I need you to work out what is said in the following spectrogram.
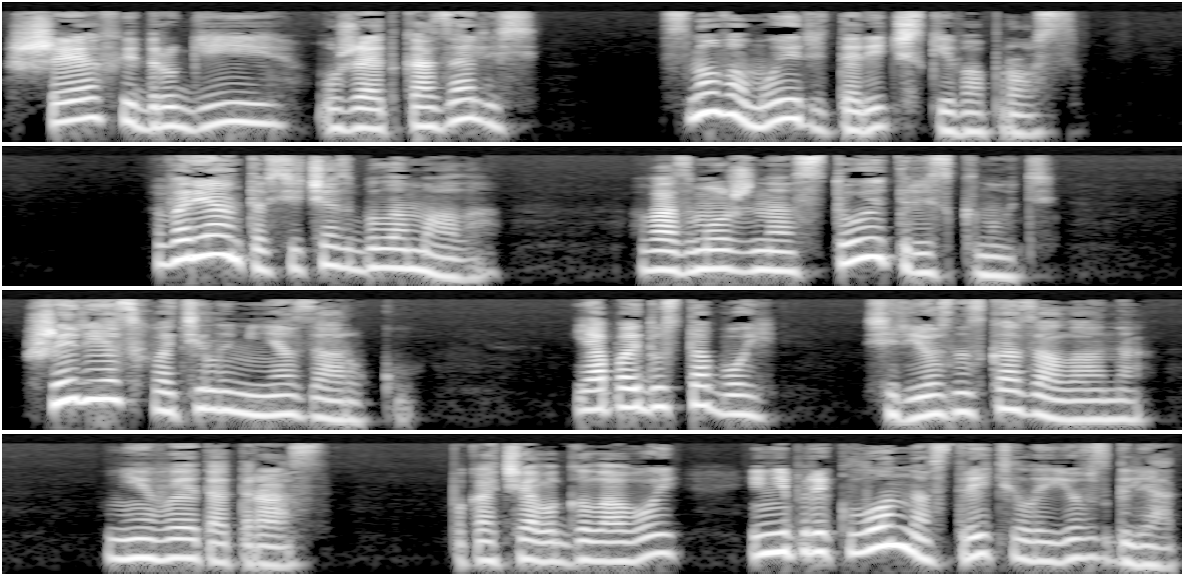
Шеф и другие уже отказались. Снова мой риторический вопрос. Вариантов сейчас было мало. Возможно, стоит рискнуть. Шерия схватила меня за руку. «Я пойду с тобой», — серьезно сказала она. «Не в этот раз», — покачала головой и непреклонно встретила ее взгляд.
